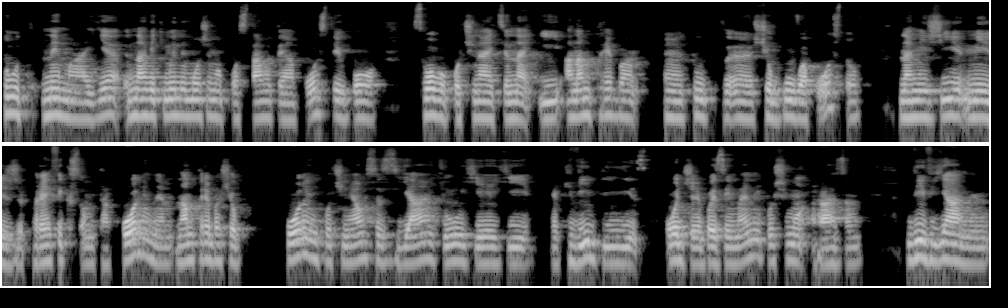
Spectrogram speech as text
Тут немає, навіть ми не можемо поставити апостроф, бо слово починається на І, а нам треба е, тут, е, щоб був апостроф на межі між префіксом та коренем, нам треба, щоб корень починався з я, ю, є, ї, як від. Отже, безіменний пишемо разом. Вів'янин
